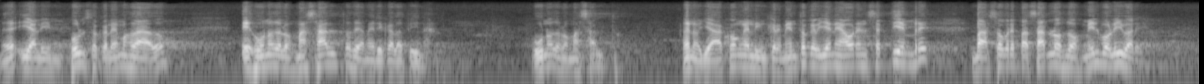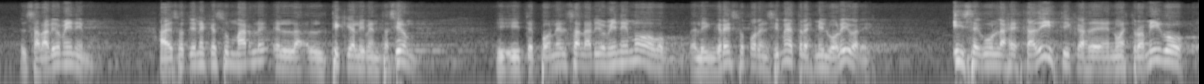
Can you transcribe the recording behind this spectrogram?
¿eh? y al impulso que le hemos dado, es uno de los más altos de América Latina. Uno de los más altos. Bueno, ya con el incremento que viene ahora en septiembre, va a sobrepasar los 2.000 bolívares, el salario mínimo. A eso tienes que sumarle el, ticket de alimentación. Y, te pone el salario mínimo, el ingreso por encima de 3.000 bolívares. Y según las estadísticas de nuestro amigo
